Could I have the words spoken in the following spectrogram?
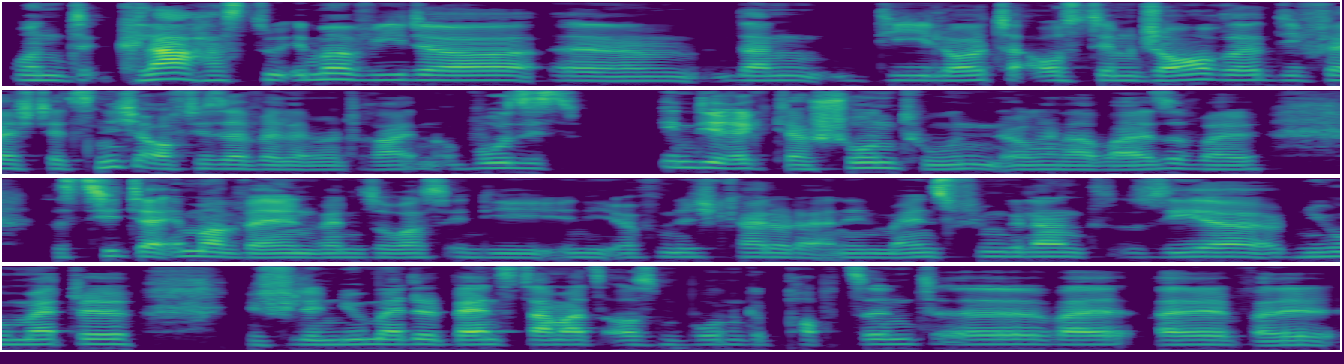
Und klar hast du immer wieder ähm, dann die Leute aus dem Genre, die vielleicht jetzt nicht auf dieser Welle mitreiten, obwohl sie es indirekt ja schon tun in irgendeiner Weise, weil das zieht ja immer Wellen, wenn sowas in die, in die Öffentlichkeit oder in den Mainstream gelangt. Siehe New Metal, wie viele New Metal Bands damals aus dem Boden gepoppt sind, äh, weil, weil, weil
